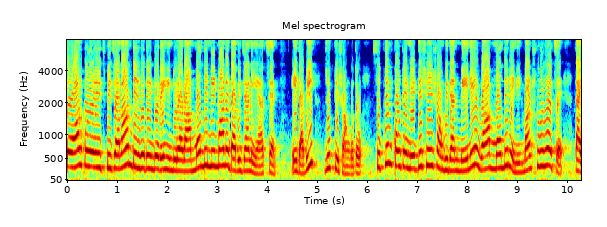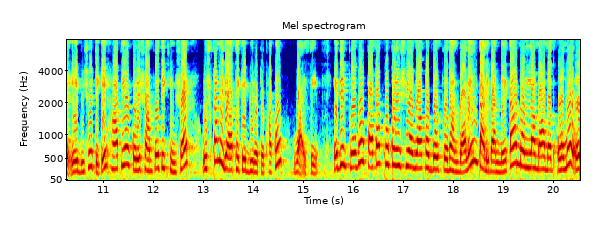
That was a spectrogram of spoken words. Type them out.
সোয়াল করে রিজভি জানান, দীর্ঘদিন ধরে হিন্দুরা রাম মন্দির নির্মাণের দাবি জানিয়ে আছেন। এ দাবি যুক্তিসঙ্গত। সুপ্রিম কোর্টের নির্দেশে সংবিধান মেনে রাম মন্দিরে নির্মাণ শুরু হয়েছে। তাই এই বিষয়টিকে হাতিয়ার করে সাম্প্রতিক হিংসায় উস্কানি দেওয়া থেকে বিরত থাকুন ওয়াইসি। এদিন প্রবল কটাক্ষ করে শিয়া ওয়াকফ বোর্ড প্রধান বলেন, তালিবান নেতা মোল্লা মোহাম্মদ ওমর ও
